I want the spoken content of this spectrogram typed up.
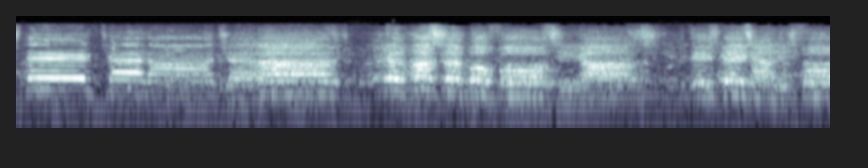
Steve Gerrard, Gerrard, you're passable for us. He's big and he's full.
